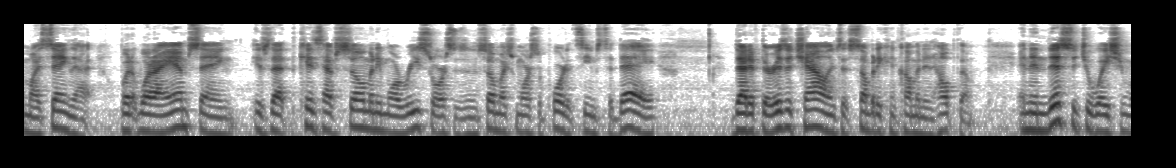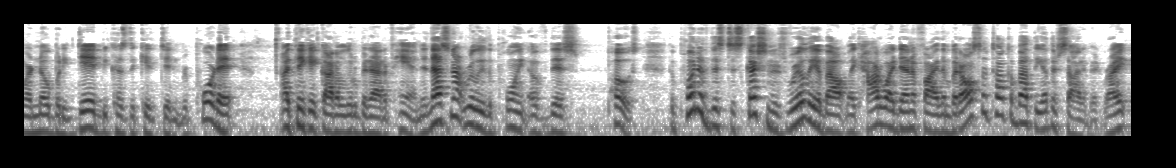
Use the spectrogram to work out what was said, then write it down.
am i saying that but what I am saying is that kids have so many more resources and so much more support, it seems today, that if there is a challenge, that somebody can come in and help them. And in this situation where nobody did because the kids didn't report it, I think it got a little bit out of hand. And that's not really the point of this post. The point of this discussion is really about like how to identify them, but also talk about the other side of it, right?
